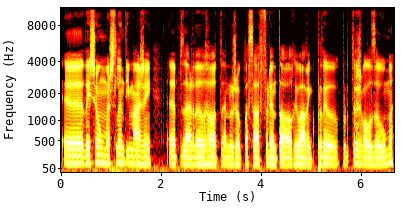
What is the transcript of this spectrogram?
Uh, deixou uma excelente imagem apesar da derrota no jogo passado frente ao Rio Ave, que perdeu por 3 bolas a uma.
